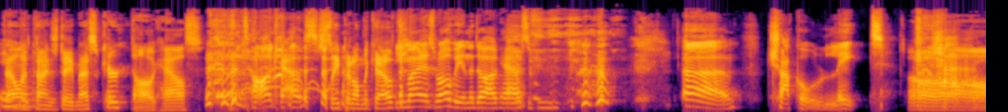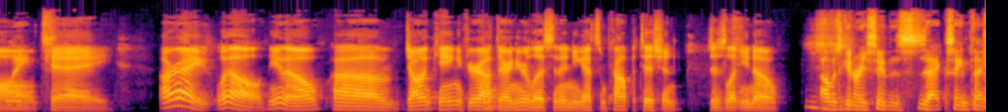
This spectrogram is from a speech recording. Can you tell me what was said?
Valentine's Day Massacre. Doghouse. the doghouse. Sleeping on the couch. You might as well be in the doghouse. If you... uh, chocolate. Oh, Late. okay. All right. Well, you know, um, John King, if you're out there and you're listening, you got some competition. Just letting you know. I was getting ready to say the exact same thing.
